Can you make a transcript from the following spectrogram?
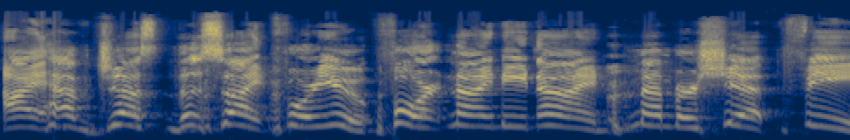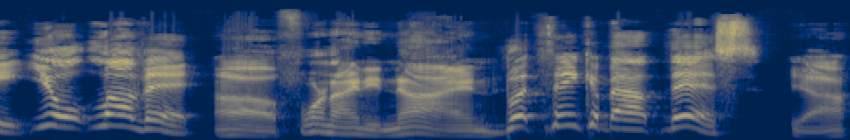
I have just the site for you. Four ninety nine membership fee. You'll love it. Oh, four ninety nine. But think about this. Yeah.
